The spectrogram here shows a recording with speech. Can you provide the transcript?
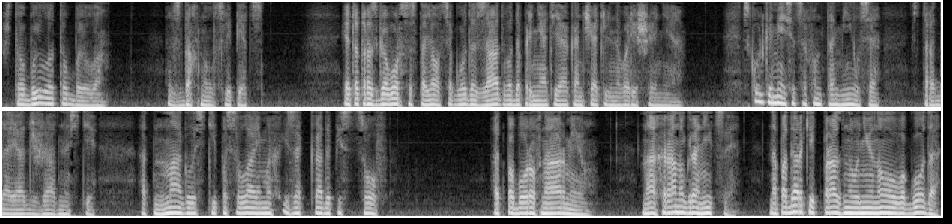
«Что было, то было», — вздохнул слепец. Этот разговор состоялся года за два до принятия окончательного решения. Сколько месяцев он томился, страдая от жадности, от наглости посылаемых из Аккада песцов, от поборов на армию, на охрану границы, на подарки к празднованию Нового года,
